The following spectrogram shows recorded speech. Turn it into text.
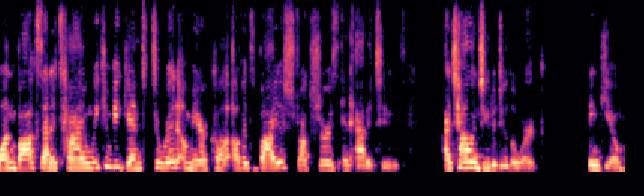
One box at a time, we can begin to rid America of its bias structures and attitudes. I challenge you to do the work. Thank you.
